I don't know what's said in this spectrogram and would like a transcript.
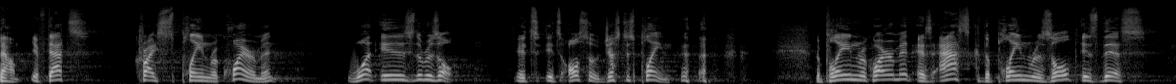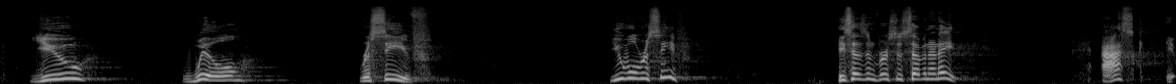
Now, if that's Christ's plain requirement, what is the result? It's, it's also just as plain. the plain requirement is ask, the plain result is this you will receive. You will receive. He says in verses 7 and 8 Ask, it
